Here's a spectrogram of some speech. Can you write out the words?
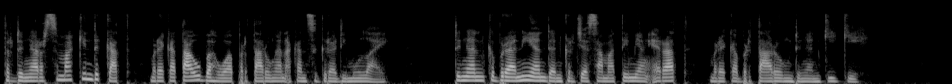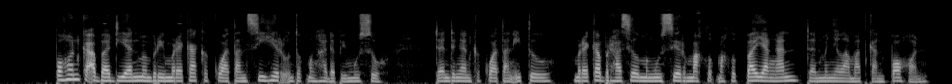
Terdengar semakin dekat, mereka tahu bahwa pertarungan akan segera dimulai. Dengan keberanian dan kerjasama tim yang erat, mereka bertarung dengan gigih. Pohon keabadian memberi mereka kekuatan sihir untuk menghadapi musuh, dan dengan kekuatan itu, mereka berhasil mengusir makhluk-makhluk bayangan dan menyelamatkan pohon.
